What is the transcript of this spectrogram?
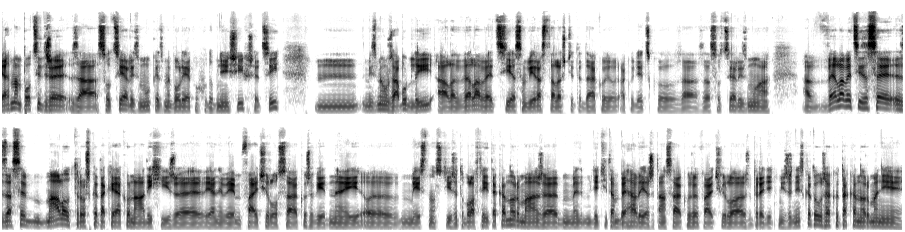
ja mám pocit, že za socializmu, keď sme boli ako chudobnejší všetci, my sme už zabudli, ale veľa vecí, ja som vyrastal ešte teda ako, ako decko za, za socializmu a, a veľa vecí zase, zase malo troška také ako nádychy, že ja neviem, fajčilo sa akože v jednej e, miestnosti, že to bola vtedy taká norma, že deti tam behali a že tam sa akože fajčilo až pre deťmi, že dneska to už ako taká norma nie je.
